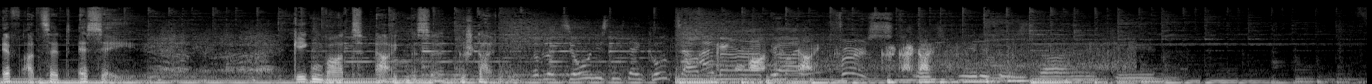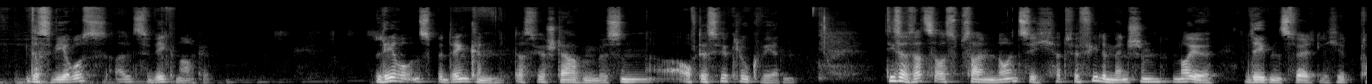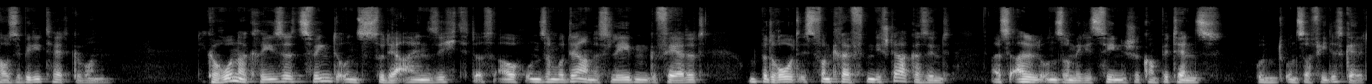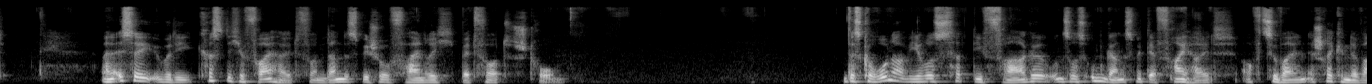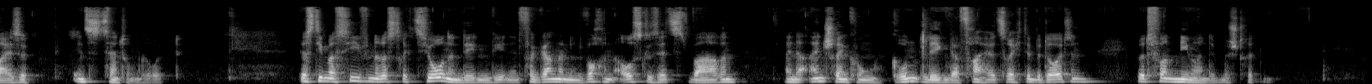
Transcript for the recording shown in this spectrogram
FAZ Essay. Gegenwart, Ereignisse, Gestalten. Revolution ist nicht ein kurzer Das Virus als Wegmarke. Lehre uns bedenken, dass wir sterben müssen, auf dass wir klug werden. Dieser Satz aus Psalm 90 hat für viele Menschen neue lebensweltliche Plausibilität gewonnen. Die Corona-Krise zwingt uns zu der Einsicht, dass auch unser modernes Leben gefährdet und bedroht ist von Kräften, die stärker sind als all unsere medizinische Kompetenz und unser vieles Geld. Ein Essay über die christliche Freiheit von Landesbischof Heinrich Bedford Strom. Das Coronavirus hat die Frage unseres Umgangs mit der Freiheit auf zuweilen erschreckende Weise ins Zentrum gerückt. Dass die massiven Restriktionen, denen wir in den vergangenen Wochen ausgesetzt waren, eine Einschränkung grundlegender Freiheitsrechte bedeuten, wird von niemandem bestritten.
